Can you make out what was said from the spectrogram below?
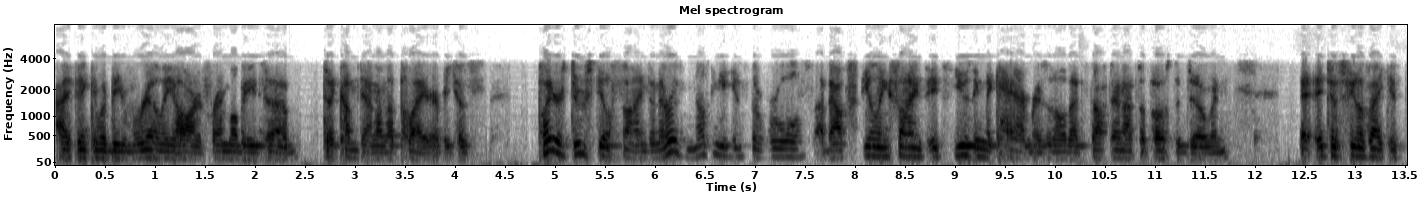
I think it would be really hard for MLB to to come down on the player because players do steal signs, and there is nothing against the rules about stealing signs. It's using the cameras and all that stuff they're not supposed to do, and it, it just feels like it's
